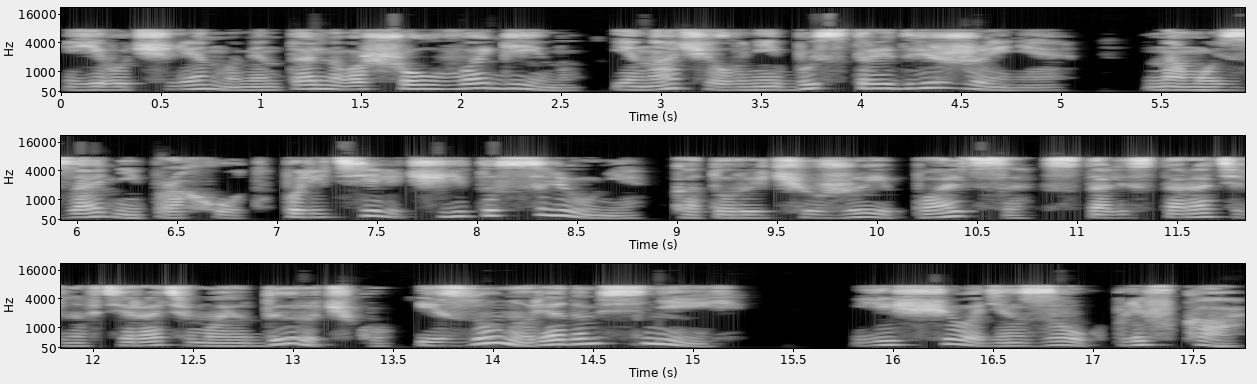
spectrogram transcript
Его член моментально вошел в вагину и начал в ней быстрые движения. На мой задний проход полетели чьи-то слюни, которые чужие пальцы стали старательно втирать в мою дырочку и зону рядом с ней. Еще один звук плевка,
